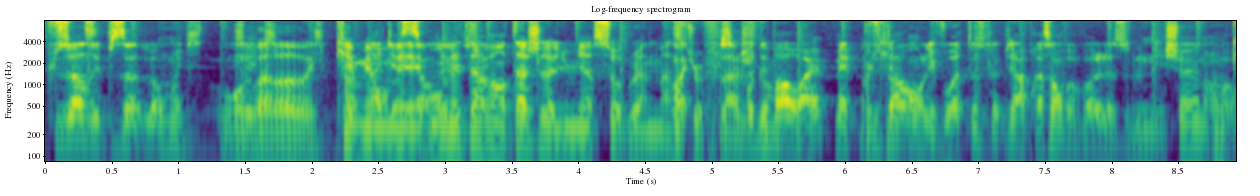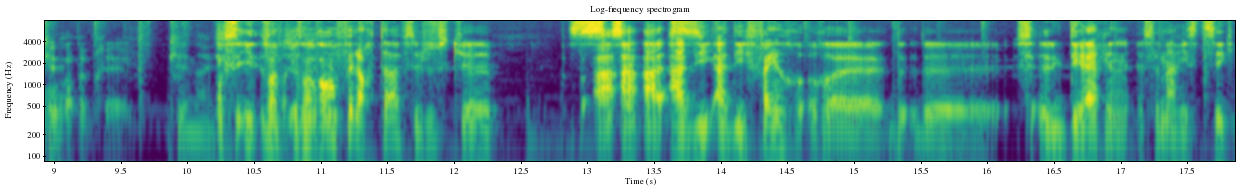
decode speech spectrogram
plusieurs épisodes là, au moins qui. On va, ouais, ouais. Ok, mais on met, on met davantage la lumière sur Grandmaster ouais. Flash. Au départ, ouais, mais plus okay. tard, on les voit tous, là, puis après ça, on va voir le Zulu Nation, on va voir à peu près. Ok, nice. Donc, ils, ont, ils ont vraiment fait leur taf, c'est juste que à, à, à, des, à, des, fins de, de, littéraires et scénaristiques,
